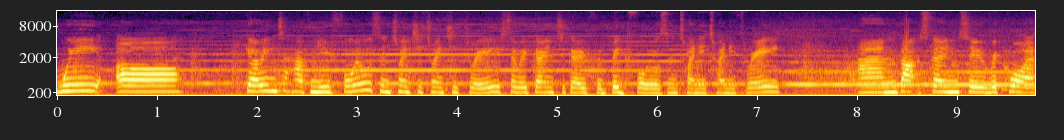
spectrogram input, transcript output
we are going to have new foils in 2023, so we're going to go for big foils in 2023 and that's going to require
